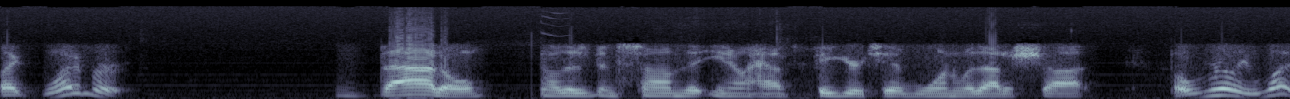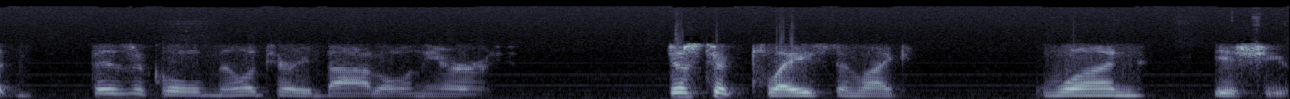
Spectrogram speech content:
like whatever battle, you know, there's been some that you know have figurative one without a shot, but really, what physical military battle in the earth just took place in like one issue,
